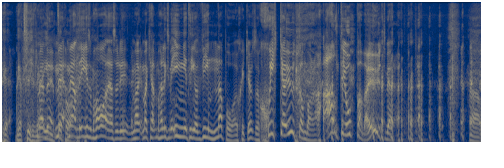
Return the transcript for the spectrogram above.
Det, det tvivlar jag Men, inte men, på. men det är ingen som har, alltså det, man, man, kan, man har liksom ingenting att vinna på att skicka ut så Skicka ut dem bara! Alltihopa, bara ut med det! ja.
